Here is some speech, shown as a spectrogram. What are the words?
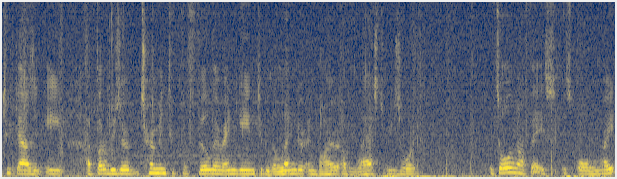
2008. A Federal Reserve determined to fulfill their end game to be the lender and buyer of last resort. It's all in our face. It's all right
